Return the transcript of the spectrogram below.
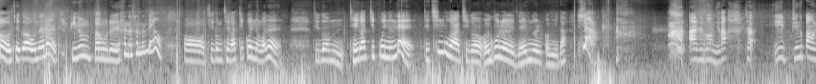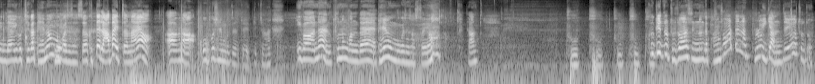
어, 제가 오늘은 비눗방울을 하나 샀는데요. 어, 지금 제가 찍고 있는 거는 지금 제가 찍고 있는데 제 친구가 지금 얼굴을 내놓을 겁니다. 샥! 아 죄송합니다. 자, 이 비눗방울인데요. 이거 제가 배명문고에서 샀어요. 그때 라바 있잖아요. 아, 근데 아, 못 보시는 분들도 있겠지만 이거는 부는 건데 배명문고에서 샀어요. 자, 푸푸푸푸푸. 크기도 조정할 수 있는데 방송할 때는 별로 이게 안 돼요, 저도.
